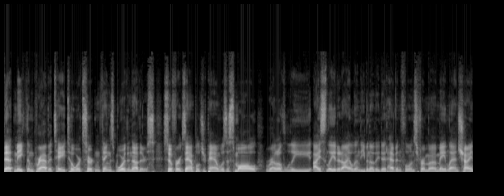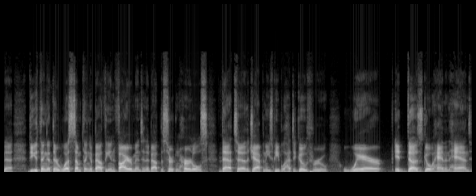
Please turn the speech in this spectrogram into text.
that make them gravitate towards certain things more than others? So, for example, Japan was a small, relatively isolated island, even though they did have influence from uh, mainland China. Do you think that there was something about the environment and about the certain hurdles that uh, the Japanese people had to go through where it does go hand in hand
